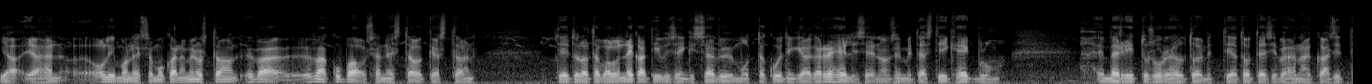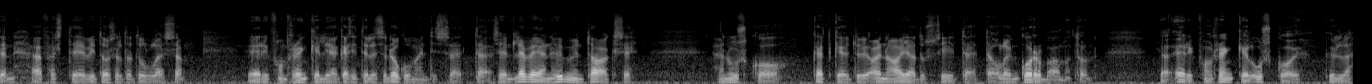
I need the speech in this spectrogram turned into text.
Ja, ja hän oli monessa mukana. Minusta on hyvä, hyvä kuvaus hänestä oikeastaan tietyllä tavalla negatiivisenkin sävyyn, mutta kuitenkin aika rehelliseen on se, mitä Stig Hegblom, emeriittus urheilutoimittaja, totesi vähän aikaa sitten FST Vitoselta tulleessa Erik von Frenkelia käsitellessä dokumentissa, että sen leveän hymyn taakse hän uskoo, kätkeytyy aina ajatus siitä, että olen korvaamaton. Ja Erik von Frenkel uskoi kyllä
